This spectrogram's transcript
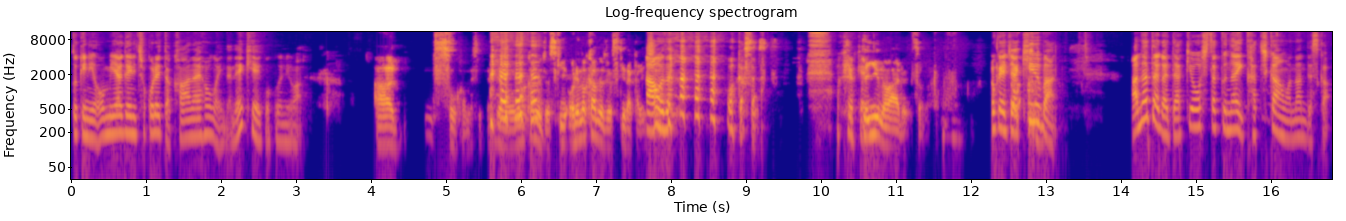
時にお土産にチョコレートは買わない方がいいんだね、警国には。ああ、そうかもしれない。でも俺の彼女好き、俺の彼女好きだからあ、ほんにとわかったって.いうのはある。そう。OK, じゃあ9番。あなたが妥協したくない価値観は何ですか？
